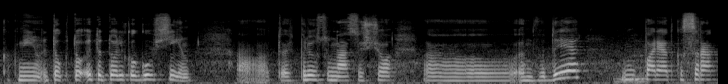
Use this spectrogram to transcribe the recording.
как минимум, это, кто- это только ГУФСИН. То есть плюс у нас еще МВД, ну, порядка 40,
